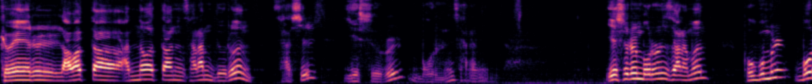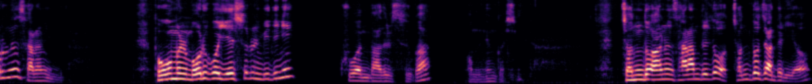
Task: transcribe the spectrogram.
교회를 나왔다 안 나왔다 하는 사람들은 사실 예수를 모르는 사람입니다. 예수를 모르는 사람은 복음을 모르는 사람입니다. 복음을 모르고 예수를 믿으니 구원받을 수가 없는 것입니다. 전도하는 사람들도 전도자들이요.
